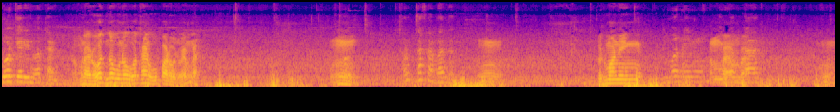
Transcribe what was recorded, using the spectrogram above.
ગોળ કેરીનું અથાણ. હમણાં રોજ નવું નવું અથાણું ઉપાડો છો એમ ને હમ થોડુંક ચાખા વાંધો હમ good morning good morning Amba, Amba. Hmm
